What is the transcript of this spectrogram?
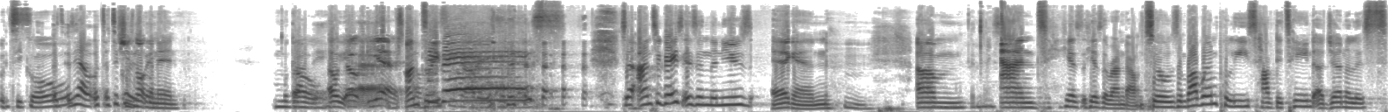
Utiko. it's- yeah, it's, it's She's not gonna in. Mugabe. Oh yeah. Oh, yes. Auntie Grace Grace. so Auntie Grace is in the news again. Um, Goodness. and here's here's the rundown. So Zimbabwean police have detained a journalist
